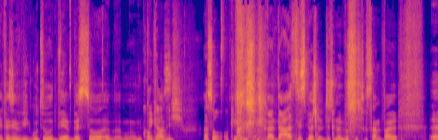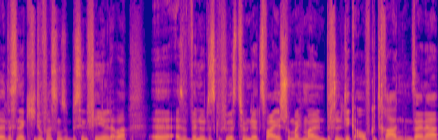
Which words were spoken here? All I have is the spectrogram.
ich weiß nicht, wie gut du der bist, so im, im- im Kopf Nee, gar hast. nicht. Ach so, okay. Und Gerade da ist die Special Edition dann wirklich interessant, weil äh, das in der Kinofassung so ein bisschen fehlt. Aber äh, also wenn du das Gefühl hast, Terminator 2 ist schon manchmal ein bisschen dick aufgetragen in seiner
